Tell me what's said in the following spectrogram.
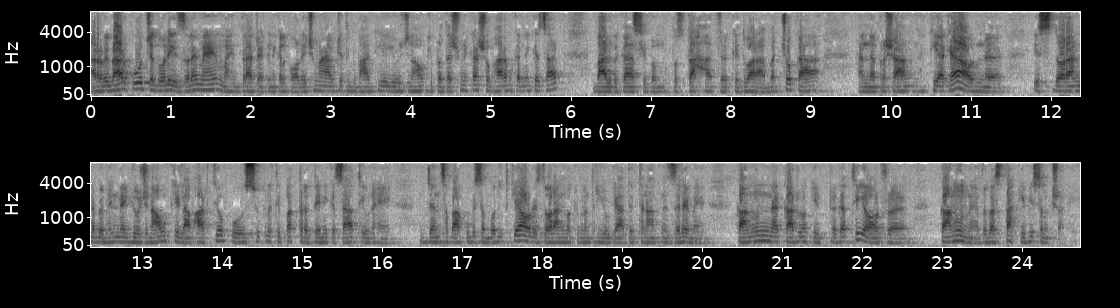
रविवार को चंदौली ज़िले में महिंद्रा टेक्निकल कॉलेज में आयोजित विभागीय योजनाओं की प्रदर्शनी का शुभारंभ करने के साथ बाल विकास एवं पुस्ताहार के द्वारा बच्चों का प्रशान किया गया और इस दौरान विभिन्न योजनाओं के लाभार्थियों को स्वीकृति पत्र देने के साथ ही उन्हें जनसभा को भी संबोधित किया और इस दौरान मुख्यमंत्री योगी आदित्यनाथ ने ज़िले में कानून कार्यों की प्रगति और कानून व्यवस्था की भी समीक्षा की।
